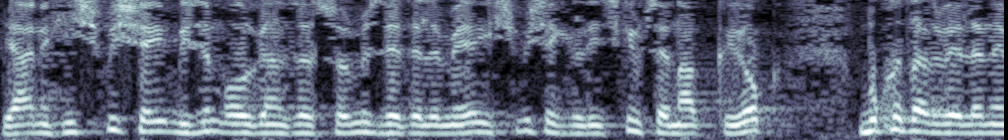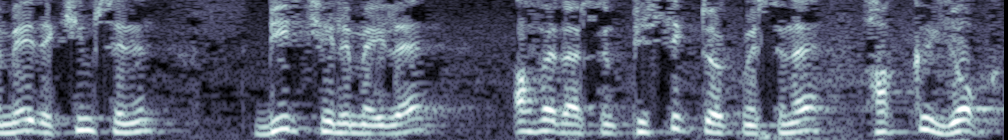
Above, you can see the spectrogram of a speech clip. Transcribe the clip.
yani hiçbir şey bizim organizasyonumuz zedelemeye hiçbir şekilde hiç kimsenin hakkı yok. Bu kadar verilen emeğe de kimsenin bir kelimeyle affedersin pislik dökmesine hakkı yok.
